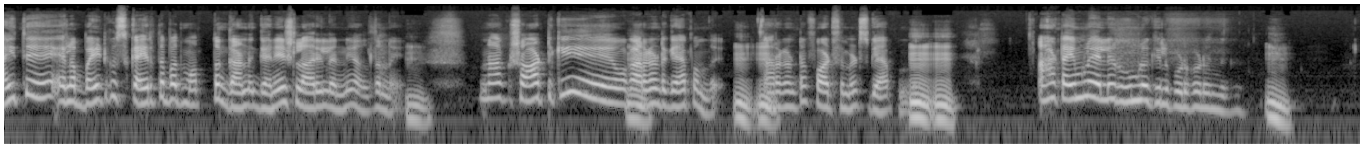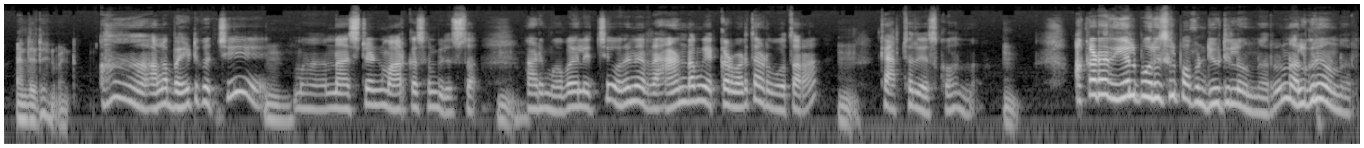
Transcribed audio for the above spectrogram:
అయితే ఇలా బయటకు వస్తే ఖైరతాబాద్ మొత్తం గణ గణేష్ లారీలు అన్నీ వెళ్తున్నాయి నాకు షార్ట్కి ఒక అరగంట గ్యాప్ ఉంది. అరగంట ఫార్టీ ఫైవ్ మినిట్స్ గ్యాప్ ఉంది. ఆ టైంలో వెళ్ళి రూమ్లోకి వెళ్ళి పడుకోవడం ఎందుకు. ఎంటర్టైన్మెంట్ అలా బయటకు వచ్చి మా నా అసిస్టెంట్ మార్కస్ అని పిలుస్తా. ఆడికి మొబైల్ ఇచ్చి ఒరే నేను ర్యాండమ్గా ఎక్కడ పడితే ఆడ పోతారా? క్యాప్చర్ చేసుకో అన్న. అక్కడ రియల్ పోలీసులు పాపం డ్యూటీలో ఉన్నారు నలుగురే ఉన్నారు.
